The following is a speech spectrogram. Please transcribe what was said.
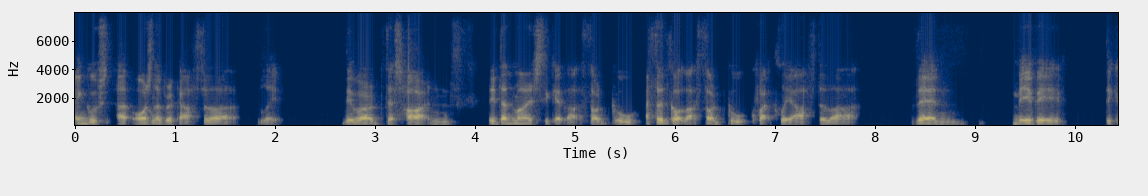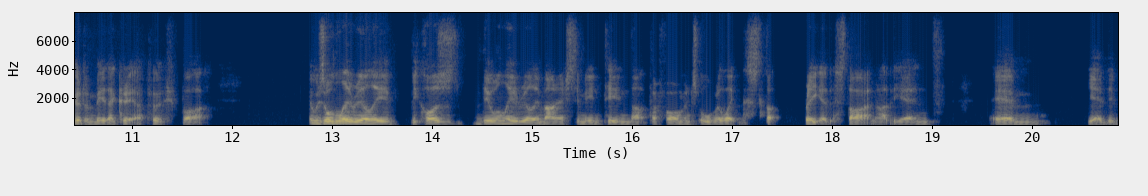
Ingolstadt uh, Osnabrück after that, like they were disheartened. They did manage to get that third goal. If they'd got that third goal quickly after that, then maybe they could have made a greater push. But it was only really because they only really managed to maintain that performance over like the st- right at the start and at the end um, yeah, they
